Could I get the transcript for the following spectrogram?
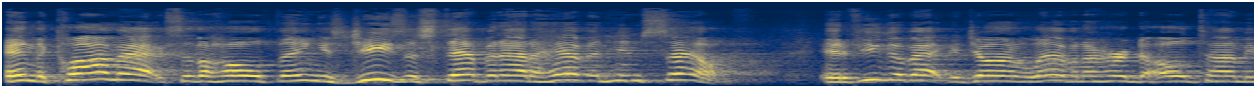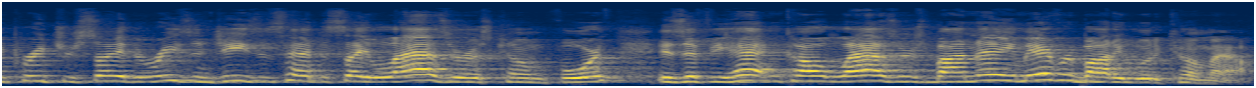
And the climax of the whole thing is Jesus stepping out of heaven himself. And if you go back to John 11, I heard the old timey preacher say the reason Jesus had to say Lazarus come forth is if he hadn't called Lazarus by name, everybody would have come out.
